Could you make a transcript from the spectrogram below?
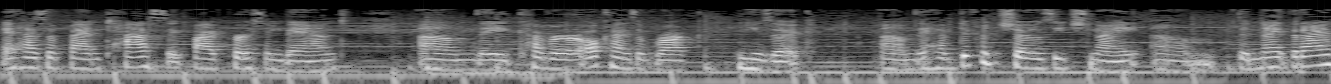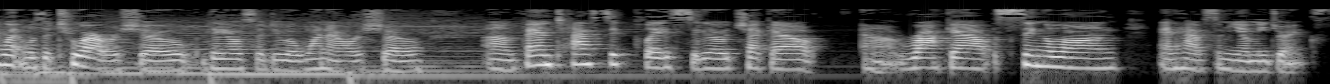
It has a fantastic five person band. Um, they cover all kinds of rock music. Um, they have different shows each night. Um, the night that I went was a two hour show. They also do a one hour show. Um, fantastic place to go check out, uh, rock out, sing along, and have some yummy drinks.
